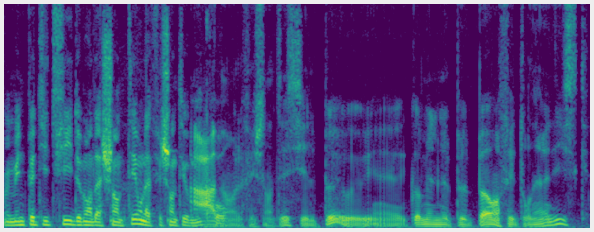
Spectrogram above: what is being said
Oui, mais une petite fille demande à chanter, on la fait chanter au micro. Ah, ben, on la fait chanter si elle peut, oui, oui. Comme elle ne peut pas, on fait tourner un disque.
